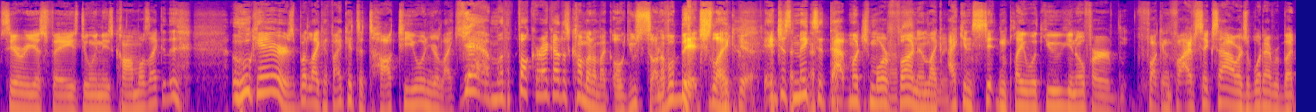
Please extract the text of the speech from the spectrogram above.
serious face, doing these combos. Like, who cares? But like if I get to talk to you and you're like, yeah, motherfucker, I got this combo. I'm like, oh, you son of a bitch. Like, it just makes it that much more fun. And like I can sit and play with you, you know, for fucking five, six hours or whatever. But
